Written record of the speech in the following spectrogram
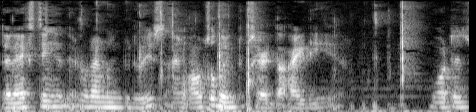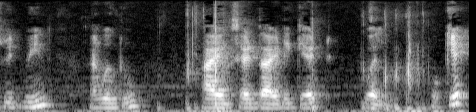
the next thing is that what I'm going to do is I'm also going to set the ID here. What does it mean? I'm going to I set the ID get value okay?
